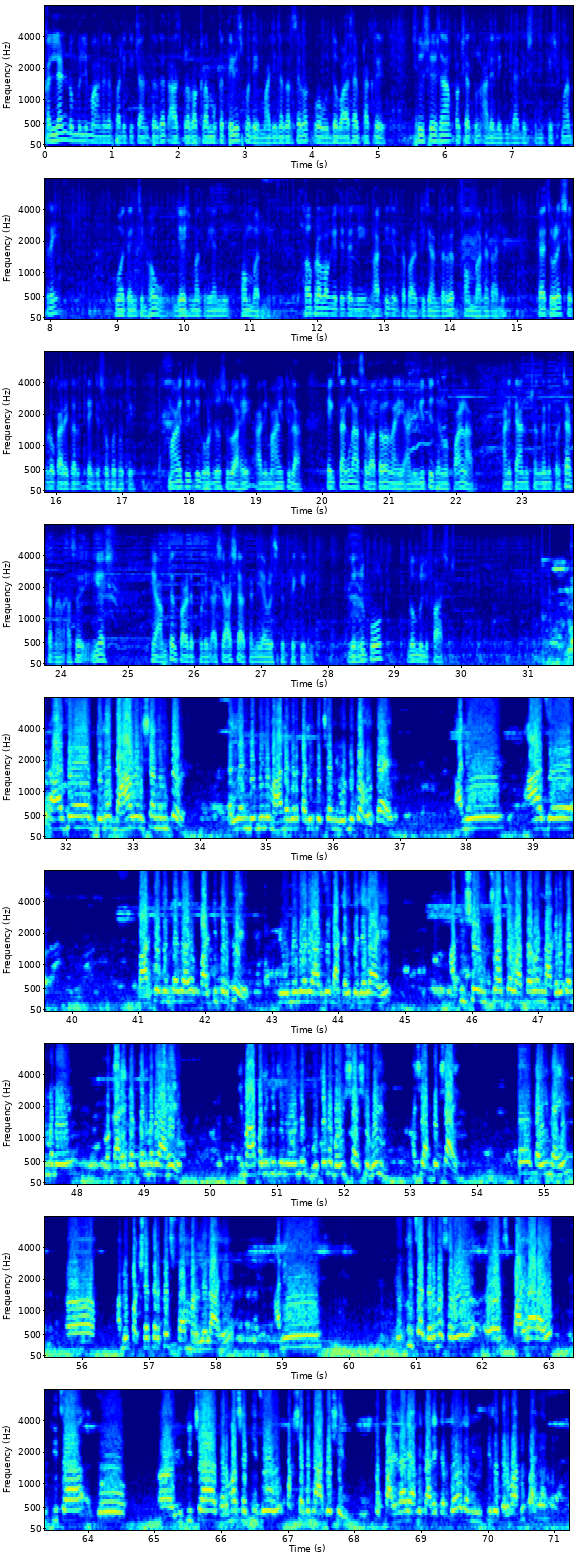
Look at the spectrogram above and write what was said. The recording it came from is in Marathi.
कल्याण डोंबिवली महानगरपालिकेच्या अंतर्गत आज प्रभाग क्रमांक तेवीसमध्ये माजी नगरसेवक व उद्धव बाळासाहेब ठाकरे शिवसेना पक्षातून आलेले जिल्हाध्यक्ष दीपेश म्हात्रे व त्यांचे भाऊ जयेश म्हात्रे यांनी फॉर्म भरले. ह प्रभाग येथे त्यांनी भारतीय जनता पार्टीच्या अंतर्गत फॉर्म भरण्यात आले. त्याच वेळेस शेकडो कार्यकर्ते त्यांच्यासोबत होते. महायुतीची घोडदौड सुरू आहे आणि महायुतीला एक चांगलं असं वातावरण आहे आणि युती धर्म पाळणार आणि त्या अनुषंगाने प्रचार करणार असं यश हे आमच्याच पारड्यात पडेल अशी आशा त्यांनी यावेळेस व्यक्त केली. ब्युरो रिपोर्ट डोंबिवली फास्ट आज गेल्या दहा वर्षानंतर कल्याण डोंबिवली महानगरपालिकेच्या निवडणुका होत आहेत. आणि आज भारतीय जनता पार्टीतर्फे मी उमेदवारी अर्ज दाखल केलेला आहे. अतिशय उत्साहाचं वातावरण नागरिकांमध्ये व कार्यकर्त्यांमध्ये आहे. ही महापालिकेची निवडणूक भूतन भविष्य अशी होईल अशी अपेक्षा आहे. तर काही नाही. आम्ही पक्षातर्फेच फॉर्म भरलेला आहे. आणि युतीचा धर्म सर्व पाळणार आहेत. युतीचा जो युतीच्या धर्मासाठी जो पक्षाकडनं आदेश येईल तो पाळणारे आम्ही कार्यकर्ते आहोत आणि युतीचा धर्म आम्ही पाळणार आहोत.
